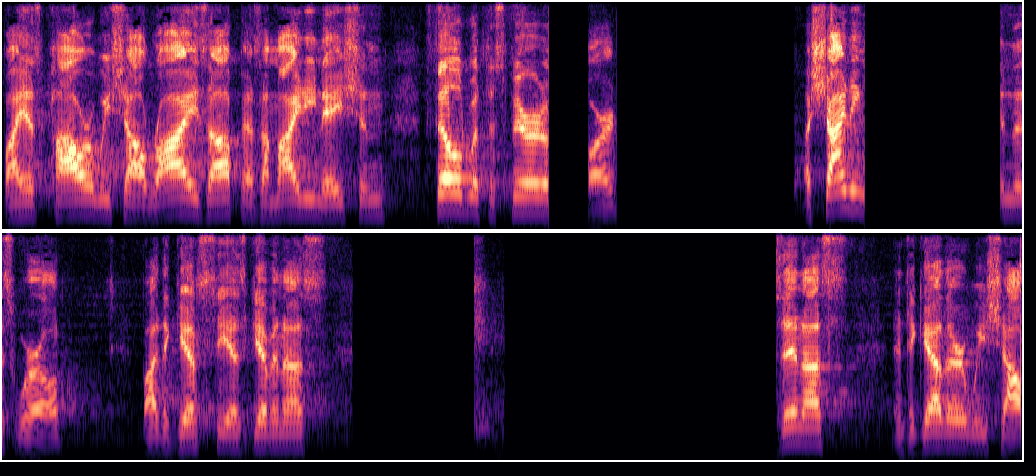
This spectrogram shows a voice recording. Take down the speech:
By his power we shall rise up as a mighty nation, filled with the Spirit of the Lord, a shining in this world by the gifts he has given us in us and together we shall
